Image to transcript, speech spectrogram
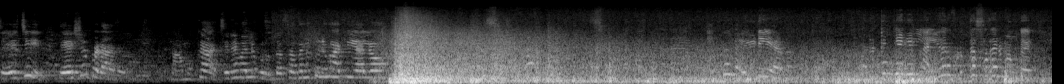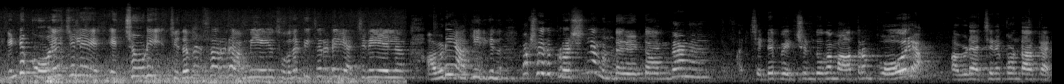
ചേച്ചി ദേഷ്യപ്പെടാതെ. നമുക്ക് അച്ഛനെ വല്ല വൃദ്ധസദനത്തിലുമാക്കിയാലോ? വടക്കഞ്ചേരിയിൽ നല്ലൊരു വൃദ്ധസദനമുണ്ട്. എന്റെ കോളേജിലെ എച്ച് ഒ ഡി ചിദംബരം സാറുടെ അമ്മയെയും സുഗത ടീച്ചറുടെയും അച്ഛനെയും എല്ലാം അവിടെ ആക്കിയിരിക്കുന്നത് പക്ഷെ ഒരു പ്രശ്നമുണ്ട് കേട്ടോ. എന്താണ്? അച്ഛന്റെ പെൻഷൻ തുക മാത്രം പോരാ അവിടെ അച്ഛനെ കൊണ്ടാക്കാൻ.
